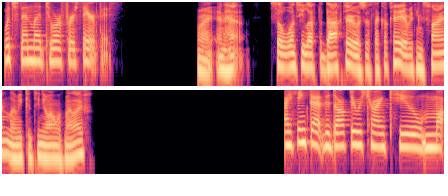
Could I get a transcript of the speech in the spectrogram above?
which then led to our first therapist. Right. And how, so once you left the doctor, it was just like, okay, everything's fine. Let me continue on with my life. I think that the doctor was trying to. Mo-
